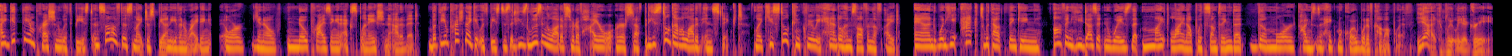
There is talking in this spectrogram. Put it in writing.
I get the impression with Beast, and some of this might just be uneven writing or, you know, no prizing an explanation out of it. But the impression I get with Beast is that he's losing a lot of sort of higher order stuff, but he's still got a lot of instinct. Like he still can clearly handle himself in the fight. And when he acts without thinking, often he does it in ways that might line up with something that the more cognizant Hank McCoy would have come up with. Yeah, I completely agree.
